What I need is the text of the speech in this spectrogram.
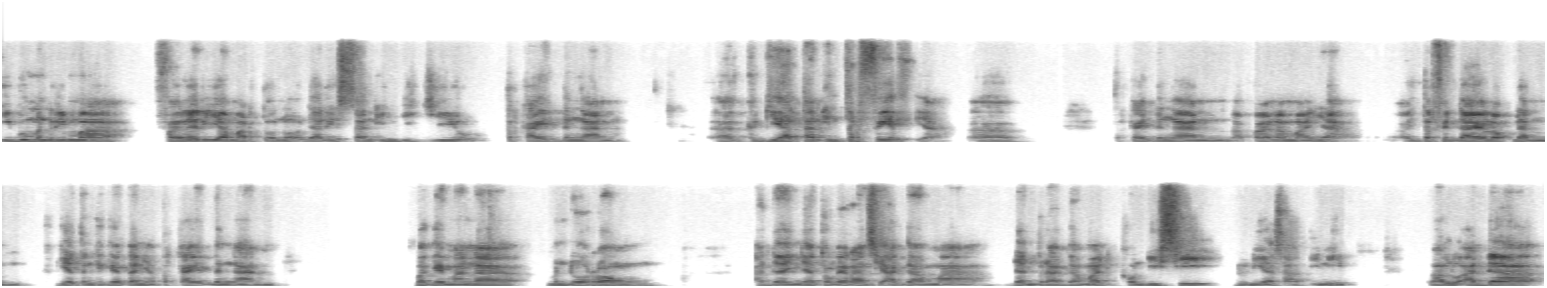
Ibu menerima Valeria Martono dari San Indigio terkait dengan uh, kegiatan interfaith ya terkait dengan apa namanya interfaith dialog dan kegiatan-kegiatan yang terkait dengan bagaimana mendorong adanya toleransi agama dan beragama di kondisi dunia saat ini. Lalu ada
